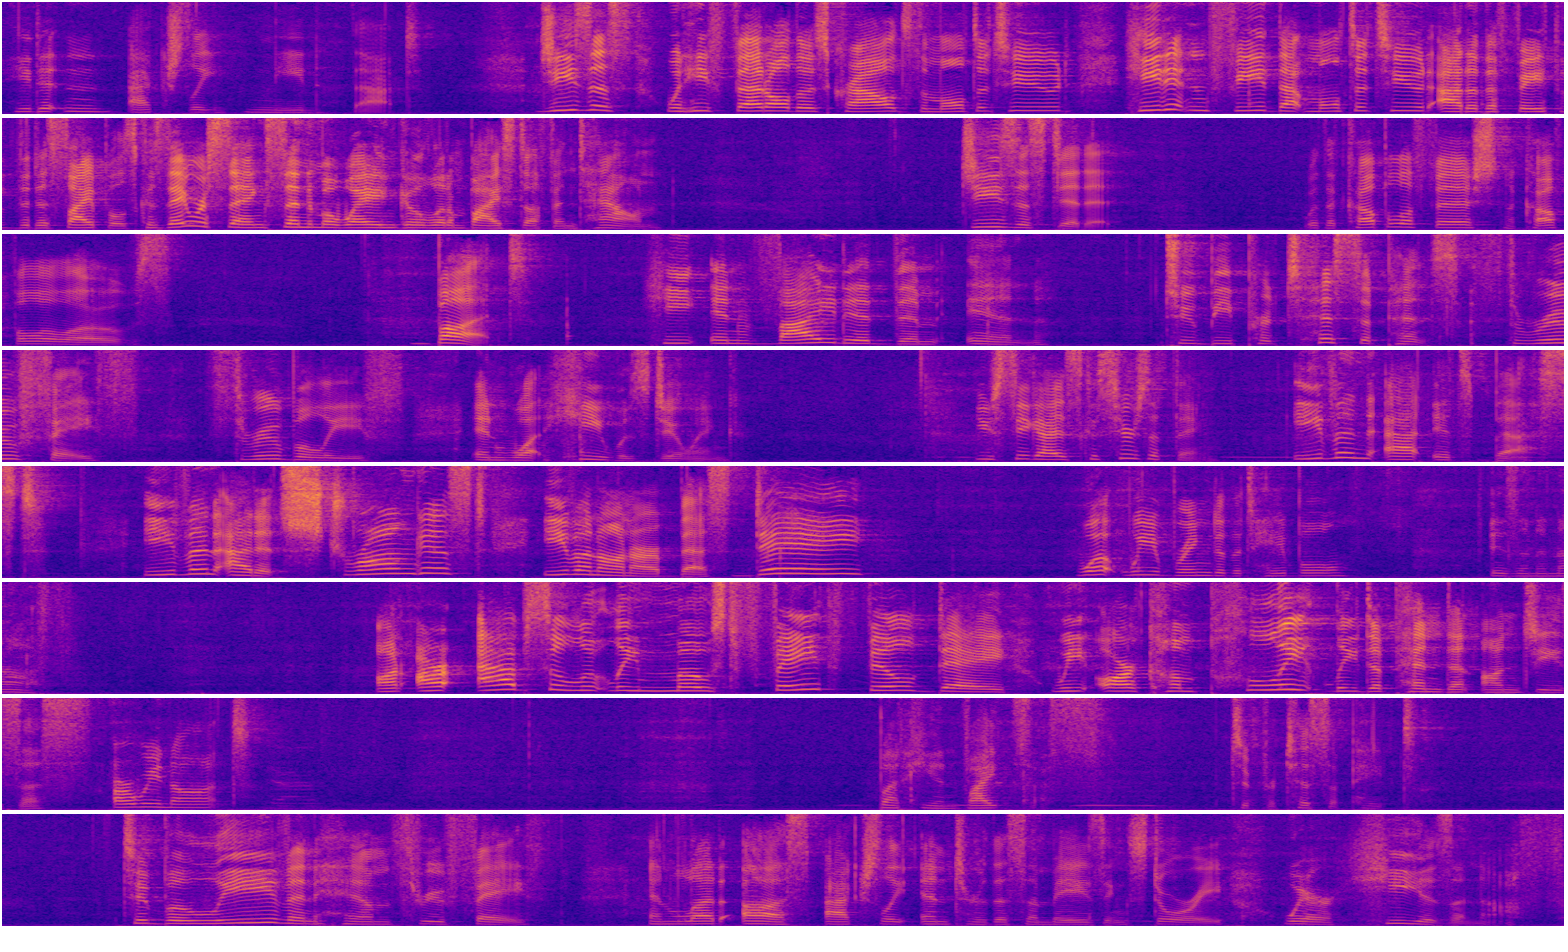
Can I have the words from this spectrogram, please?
He didn't actually need that. Jesus, when he fed all those crowds, the multitude, he didn't feed that multitude out of the faith of the disciples because they were saying, send him away and go let him buy stuff in town. Jesus did it with a couple of fish and a couple of loaves. But he invited them in to be participants through faith, through belief in what he was doing. You see, guys, because here's the thing even at its best, even at its strongest, even on our best day, what we bring to the table isn't enough. On our absolutely most faith filled day, we are completely dependent on Jesus. Are we not? But He invites us to participate, to believe in Him through faith, and let us actually enter this amazing story where He is enough,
